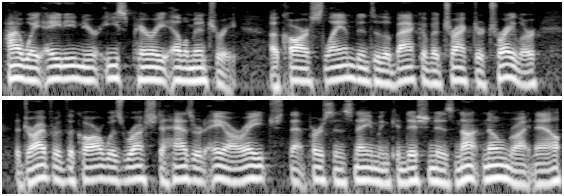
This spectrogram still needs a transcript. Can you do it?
Highway 80 near East Perry Elementary. A car slammed into the back of a tractor trailer. The driver of the car was rushed to Hazard ARH. That person's name and condition is not known right now.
